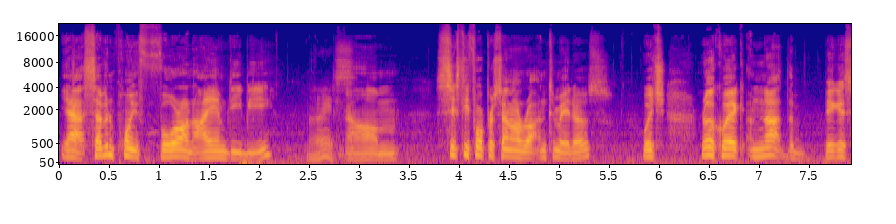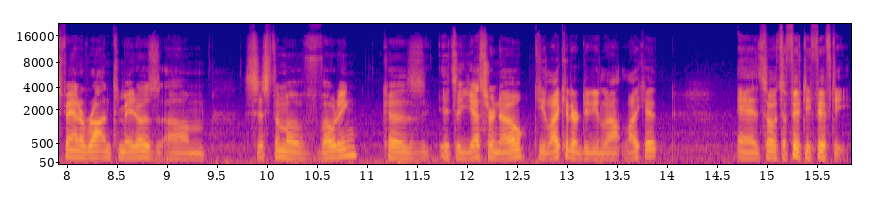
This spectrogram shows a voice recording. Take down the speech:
Yeah, 7.4 on IMDb. Nice. Um, 64% on Rotten Tomatoes. Which, real quick, I'm not the biggest fan of Rotten Tomatoes um, system of voting because it's a yes or no. Do you like it or did you not like it? And so it's a 50 50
